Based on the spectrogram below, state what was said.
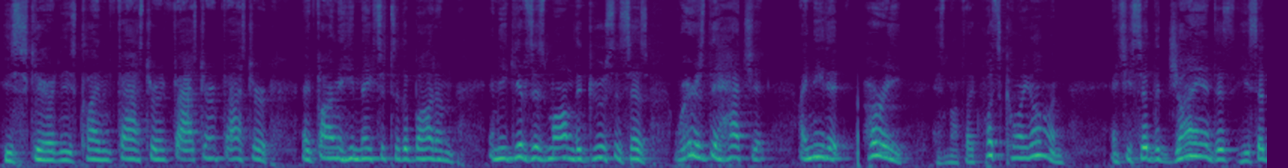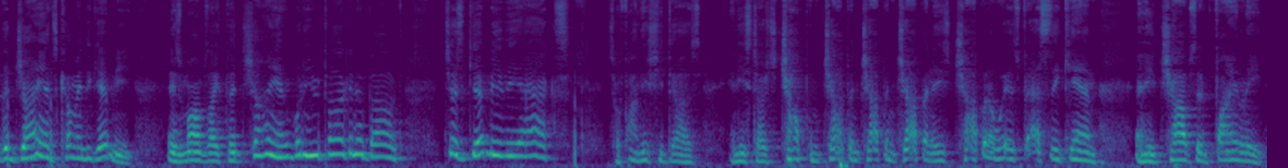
he's scared and he's climbing faster and faster and faster. And finally he makes it to the bottom. And he gives his mom the goose and says, Where's the hatchet? I need it. Hurry. His mom's like, What's going on? And she said, The giant is, he said, The giant's coming to get me. And his mom's like, The giant? What are you talking about? Just get me the axe. So finally she does. And he starts chopping, chopping, chopping, chopping. He's chopping away as fast as he can. And he chops, and finally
